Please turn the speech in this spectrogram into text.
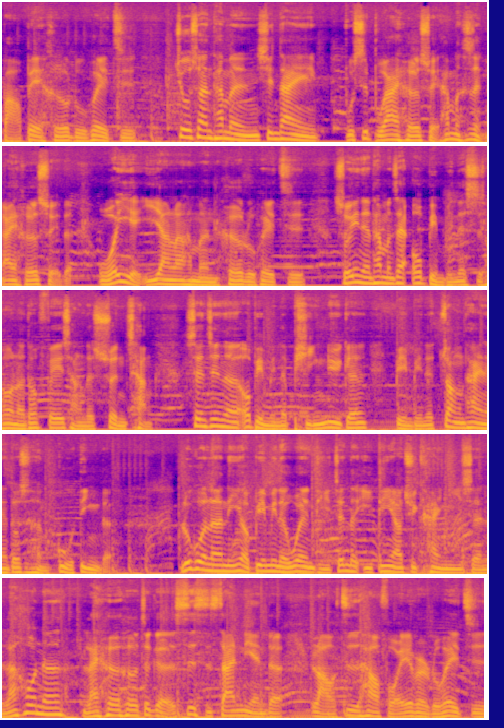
宝贝喝芦荟汁。就算他们现在不是不爱喝水，他们是很爱喝水的。我也一样让他们喝芦荟汁，所以呢，他们在欧扁扁的时候呢，都非常的顺畅，甚至呢，欧扁扁的频率跟扁扁的状态呢，都是很固定的。如果呢你有便秘的问题，真的一定要去看医生，然后呢来喝喝这个四十三年的老字号 Forever 芦荟汁，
